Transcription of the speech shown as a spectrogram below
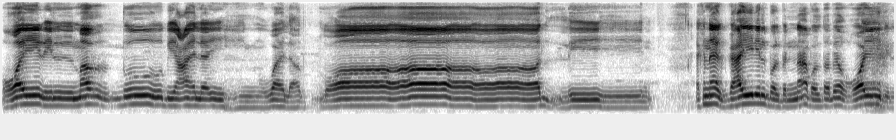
غير المغضوب عليهم ولا الضالين এখানে গাইরিল বলবেন না বলতে হবে গয়রিল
